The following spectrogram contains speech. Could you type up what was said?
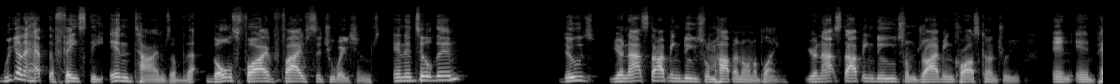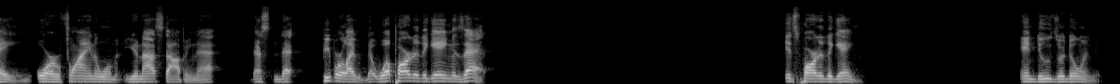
we're going to have to face the end times of that, those five, five situations. And until then, dudes, you're not stopping dudes from hopping on a plane. You're not stopping dudes from driving cross country and, and paying or flying a woman. You're not stopping that. That's that. People are like, what part of the game is that? It's part of the game and dudes are doing it.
